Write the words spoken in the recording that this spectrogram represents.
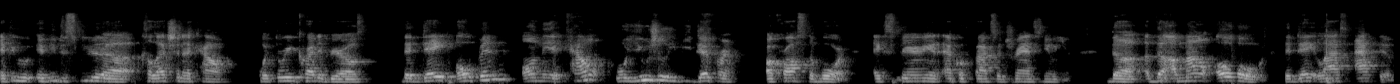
if you if you disputed a collection account with three credit bureaus, the date open on the account will usually be different across the board. Experian, Equifax, and TransUnion. The, the amount owed, the date last active.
